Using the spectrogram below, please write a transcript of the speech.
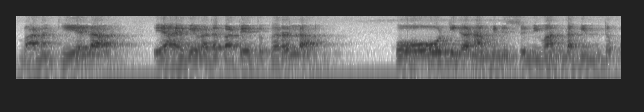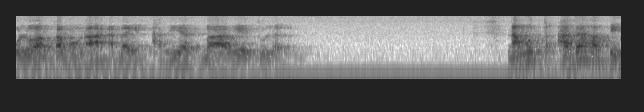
බණ කියලා එයාගේ වැඩ කටයුතු කරලා කෝටි ගණන් මිනිස්සු නිවන් දකින්නට පුළුවන්කම වුණා. හැබැයි අරියත් භාවයේ තුල නමුත් අද අපි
